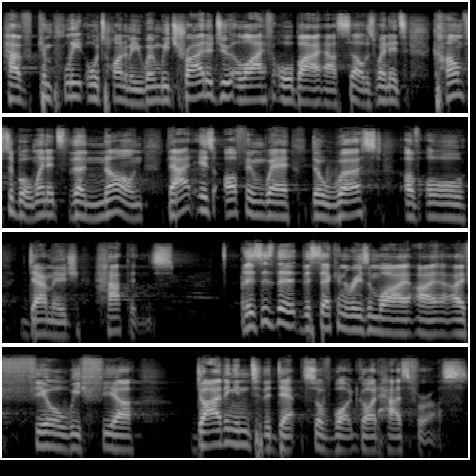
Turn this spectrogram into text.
have complete autonomy, when we try to do life all by ourselves, when it's comfortable, when it's the known. That is often where the worst of all damage happens. This is the, the second reason why I, I feel we fear diving into the depths of what God has for us,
